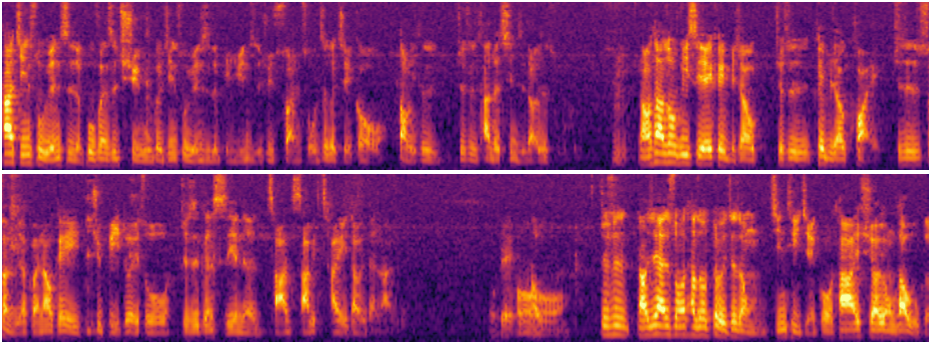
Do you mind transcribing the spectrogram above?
它金属原子的部分是取五个金属原子的平均值去算，说这个结构到底是就是它的性质到底是如何。嗯。然后他说 VCA 可以比较就是可以比较快，就是算比较快，然后可以去比对说就是跟实验的差差别差异到底在哪里。OK，哦，就是，然后接下来说，他说对于这种晶体结构，它需要用到五个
